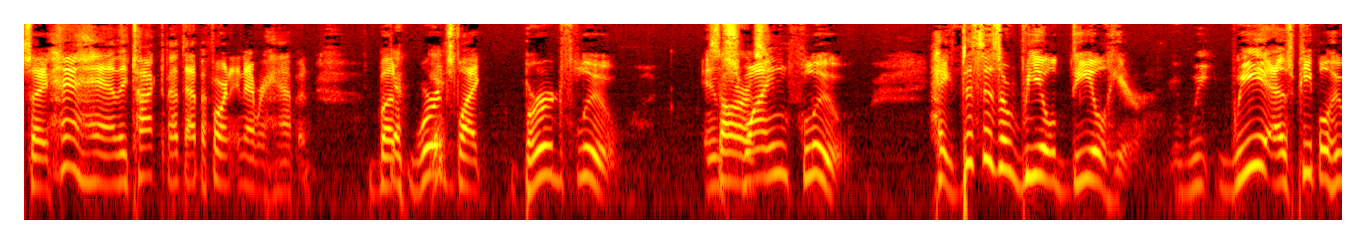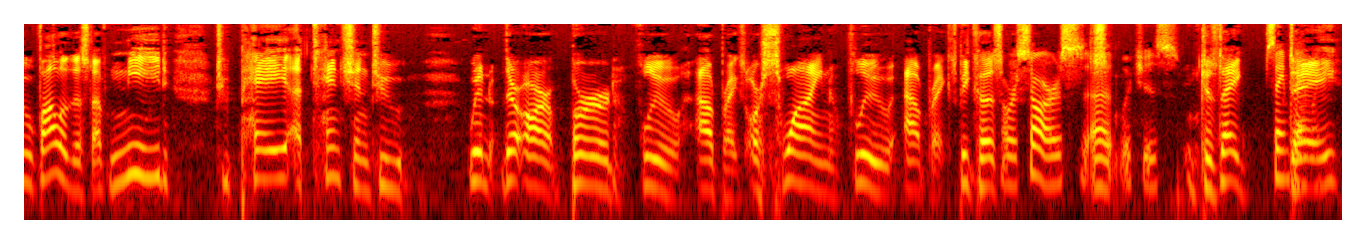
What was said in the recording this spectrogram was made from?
say, "Ha ha, they talked about that before and it never happened." But Yeah, words like bird flu and SARS. swine flu hey, this is a real deal here. We, we as people who follow this stuff need to pay attention to when there are bird flu outbreaks or swine flu outbreaks because Or SARS, uh, which is because they Same they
